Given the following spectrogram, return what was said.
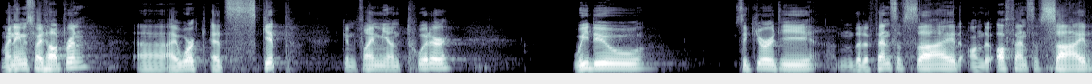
My name is Veit Hailperin. Uh, I work at scip. You can find me on Twitter. We do security on the defensive side, on the offensive side.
